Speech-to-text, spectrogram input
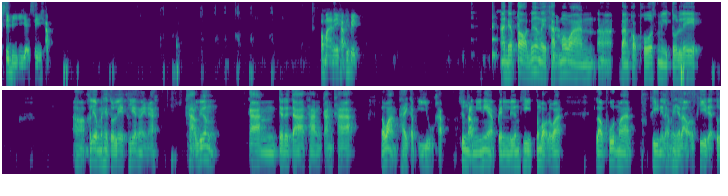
SCB EIC ครับประมาณนี้ครับพี่ปิ๊กอ่าเดี๋ยวต่อเรื่องเลยครับ เมื่อวานอ่าบางกอกโพสต์มีตัวเลข เขาเรียกไม่ใช่ตัวเลขเขาเรียกอะไรนะข่าวเรื่องการเจรจาทางการค้า ระหว่างไทยกับ EU ครับ ซึ่งครับอันนี้เนี่ยเป็นเรื่องที่ต้องบอกเลยว่า เราพูดมาพี่นี่แหละไม่ใช่เราเราพี่เนี่ยตัว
